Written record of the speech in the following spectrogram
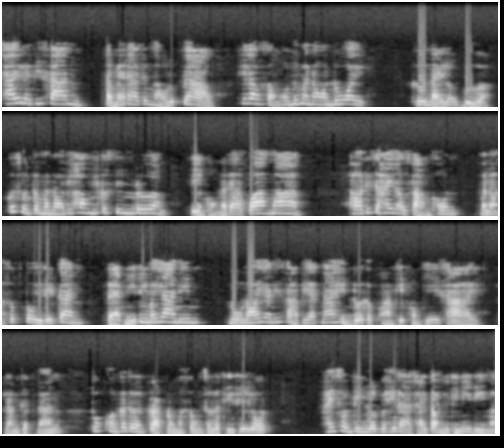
ใช่เลยพี่ซัน แต่แม่ดาจะเหงาหรือเปล่า ที่เราสองคนไม่มานอนด้วย คืนไหนเราเบื่อ ก็ชวนกันมานอนที่ห้องนี้ก็สิ้นเรื่อง เตียงของนาดากว้างมาก พอที่จะให้เราสามคนมานอนซุกตัวอยู่ด้วยกัน แบบนี้ดีไหมยานิน หนูน้อยยานิสาพยักหน้าเห็นด้วยกับความคิดของพี่ชาย หลังจากนั้น ทุกคนก็เดินกลับลงมาส่งชลทีที่รถ ให้ชนทิ้งรถไว้ให้ดาใช้ตอนอยู่ที่นี่ดีไหม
